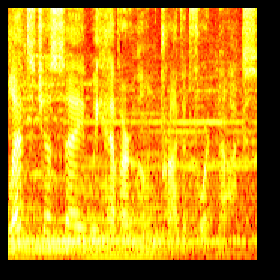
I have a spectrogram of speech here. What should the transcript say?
Let's just say we have our own private Fort Knox.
